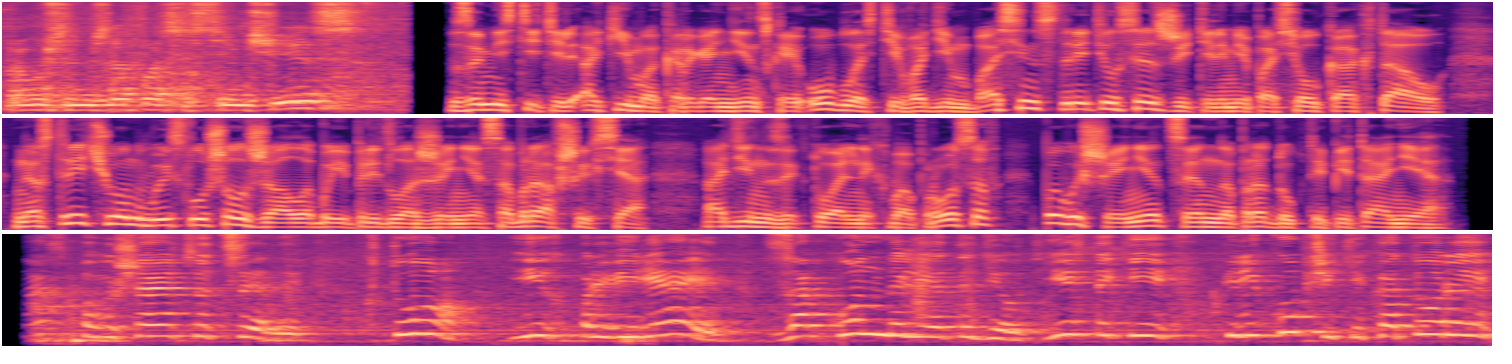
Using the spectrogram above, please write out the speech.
промышленной безопасности МЧС. Заместитель Акима Карагандинской области Вадим Басин встретился с жителями поселка Актау. На встречу он выслушал жалобы и предложения собравшихся. Один из актуальных вопросов – повышение цен на продукты питания. У нас повышаются цены. Кто их проверяет, законно ли это делать? Есть такие перекупщики, которые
